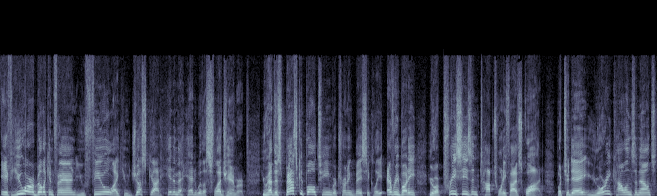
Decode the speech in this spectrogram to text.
If you are a Billiken fan, you feel like you just got hit in the head with a sledgehammer. You had this basketball team returning basically everybody. You're a preseason top 25 squad. But today, Yuri Collins announced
